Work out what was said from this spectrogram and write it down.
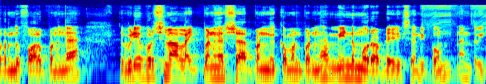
தொடர்ந்து ஃபாலோ பண்ணுங்கள் இந்த வீடியோ பிடிச்சினா லைக் பண்ணுங்கள் ஷேர் பண்ணுங்கள் கமெண்ட் பண்ணுங்கள் மீண்டும் ஒரு அப்டேட்டை சந்திப்போம். நன்றி.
